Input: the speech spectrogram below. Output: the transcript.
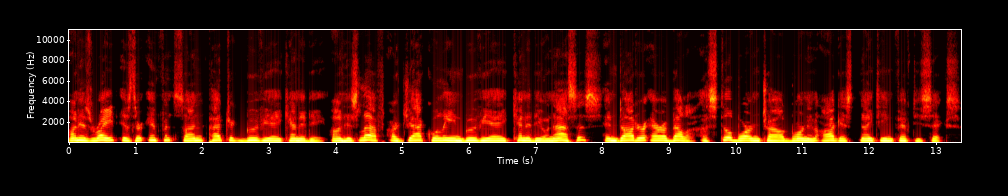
On his right is their infant son, Patrick Bouvier Kennedy. On his left are Jacqueline Bouvier Kennedy Onassis and daughter Arabella, a stillborn child born in August 1956.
